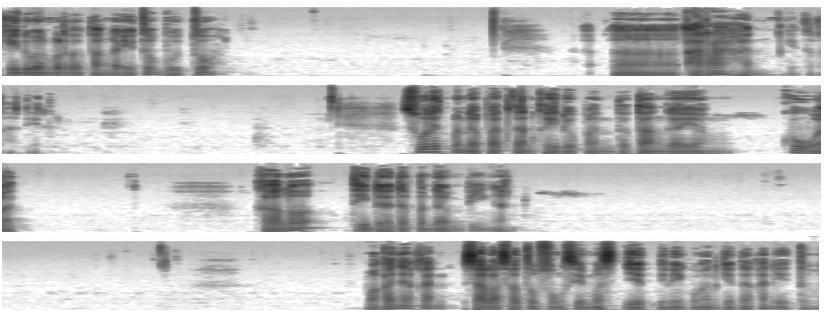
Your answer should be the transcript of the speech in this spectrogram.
kehidupan bertetangga itu butuh uh, arahan gitulah hadir. Sulit mendapatkan kehidupan tetangga yang kuat kalau tidak ada pendampingan. Makanya kan salah satu fungsi masjid di lingkungan kita kan itu.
